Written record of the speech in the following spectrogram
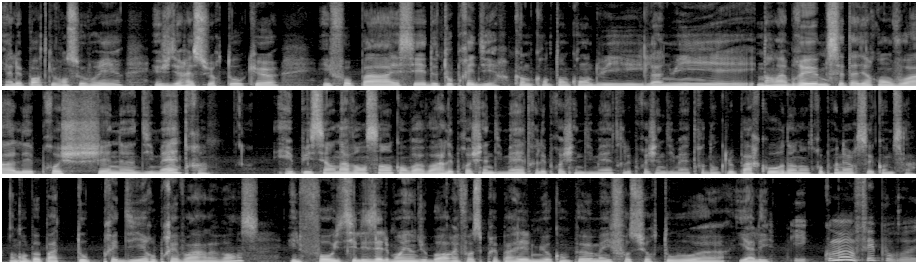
il y a les portes qui vont s'ouvrir et je dirais surtout que il ne faut pas essayer de tout prédire. Comme quand on conduit la nuit dans la brume, c'est-à-dire qu'on voit les prochaines 10 mètres et puis c'est en avançant qu'on va voir les prochaines 10 mètres, les prochaines 10 mètres, les prochaines 10 mètres. Donc le parcours d'un entrepreneur, c'est comme ça. Donc on ne peut pas tout prédire ou prévoir à l'avance. Il faut utiliser les moyens du bord, il faut se préparer le mieux qu'on peut, mais il faut surtout euh, y aller. Et comment on fait pour euh,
